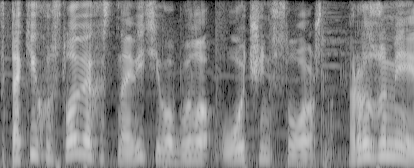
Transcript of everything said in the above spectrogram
В таких условиях остановить его было очень сложно. Разумеется,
